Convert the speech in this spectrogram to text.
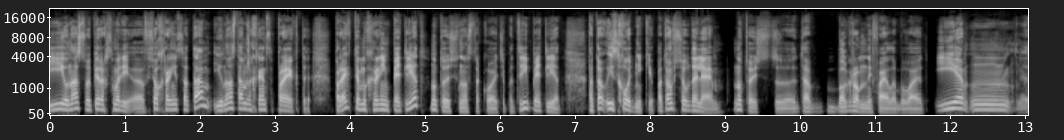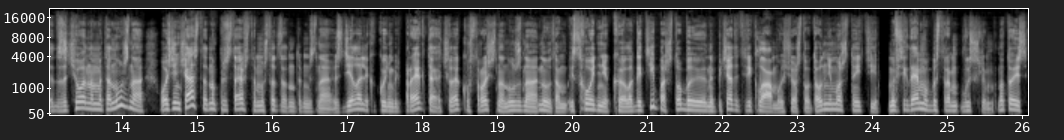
и у нас, во-первых, смотри, э, все хранится там, и у нас там же хранятся проекты. Проекты мы храним 5 лет, ну, то есть у нас такое, типа 3-5 лет. Потом исходники, потом все удаляем. Ну, то есть э, это огромные файлы бывают. И за чего нам это нужно? Очень часто, ну, представь, что мы что-то, ну, там, не знаю, сделали какой-нибудь проект, а человеку срочно нужно, ну, там, исходник логотипа, чтобы напечатать рекламу, еще что-то. Он не может найти. Мы всегда ему быстро вышлем. Ну, то есть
